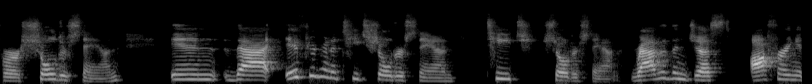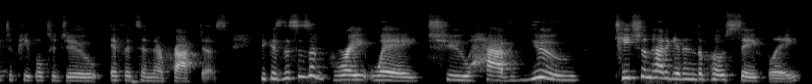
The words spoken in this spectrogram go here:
for shoulder stand in that if you're going to teach shoulder stand teach shoulder stand rather than just offering it to people to do if it's in their practice. Because this is a great way to have you teach them how to get into the pose safely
